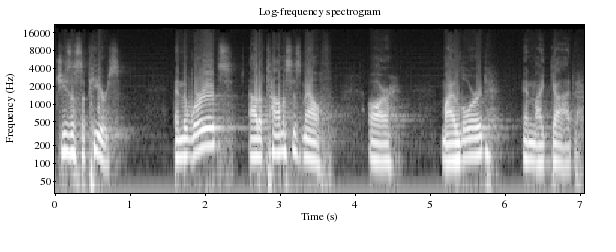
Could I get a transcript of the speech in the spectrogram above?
Jesus appears. And the words out of Thomas's mouth are, My Lord and my God.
